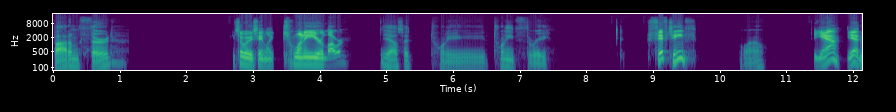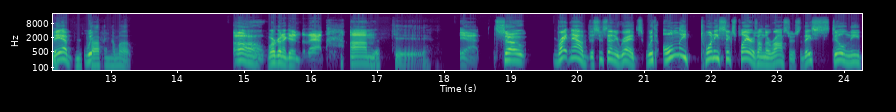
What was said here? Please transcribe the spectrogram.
bottom third. So what are you saying, like twenty or lower? Yeah, I'll say 20, 23. Fifteenth. Wow. Yeah, yeah. They have. who's wi- propping them up. oh, we're gonna get into that. Um, Okay. Yeah. So right now, the Cincinnati Reds, with only 26 players on their roster, so they still need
